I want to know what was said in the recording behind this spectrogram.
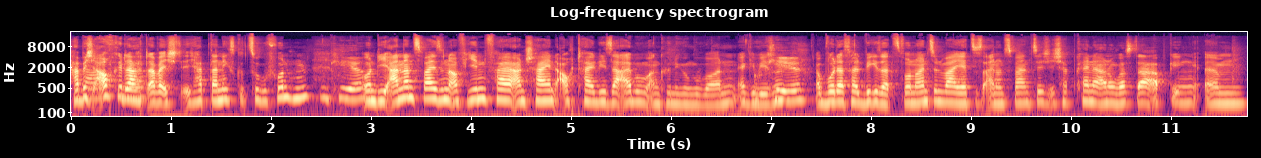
habe ich auch gedacht, aber ich, ich habe da nichts zu gefunden. Okay. Und die anderen zwei sind auf jeden Fall anscheinend auch Teil dieser Albumankündigung geworden, äh, gewesen. Okay. Obwohl das halt, wie gesagt, 2019 war, jetzt ist 21. Ich habe keine Ahnung, was da abging. Ähm,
